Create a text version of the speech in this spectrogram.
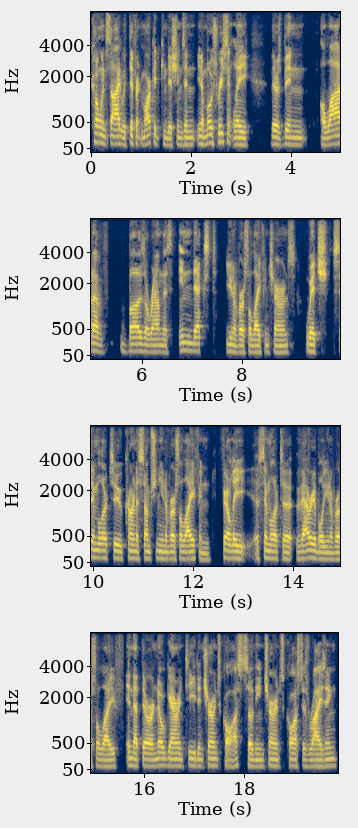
coincide with different market conditions. And you know, most recently, there's been a lot of buzz around this indexed universal life insurance, which similar to current assumption universal life and fairly uh, similar to variable universal life in that there are no guaranteed insurance costs. So the insurance cost is rising.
